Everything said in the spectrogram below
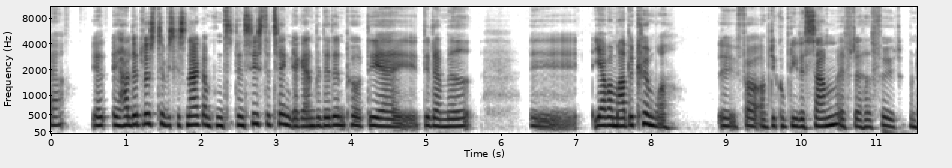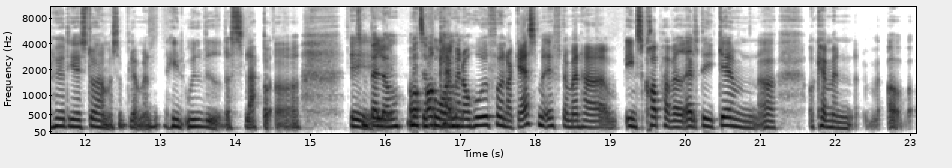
Ja. Jeg, jeg har lidt lyst til, at vi skal snakke om den, den sidste ting, jeg gerne vil lidt ind på. Det er øh, det der med, øh, jeg var meget bekymret øh, for, om det kunne blive det samme, efter jeg havde født. Man hører de her historier om, og så bliver man helt udvidet og slap. Og, øh, ballon og, og kan man overhovedet få en orgasme, efter man har, ens krop har været alt det igennem, og, og kan man, og,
